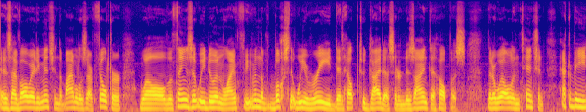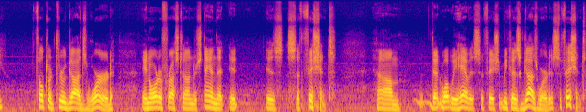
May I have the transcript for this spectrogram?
as I've already mentioned, the Bible is our filter. Well, the things that we do in life, even the books that we read that help to guide us, that are designed to help us, that are well intentioned, have to be filtered through God's Word in order for us to understand that it is sufficient. Um, that what we have is sufficient because God's Word is sufficient.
